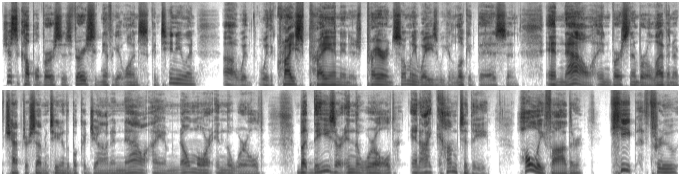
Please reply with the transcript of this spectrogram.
just a couple verses, very significant ones, continuing uh, with with Christ praying in His prayer in so many ways we can look at this and and now in verse number eleven of chapter seventeen of the book of John and now I am no more in the world, but these are in the world, and I come to Thee, Holy Father, keep through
